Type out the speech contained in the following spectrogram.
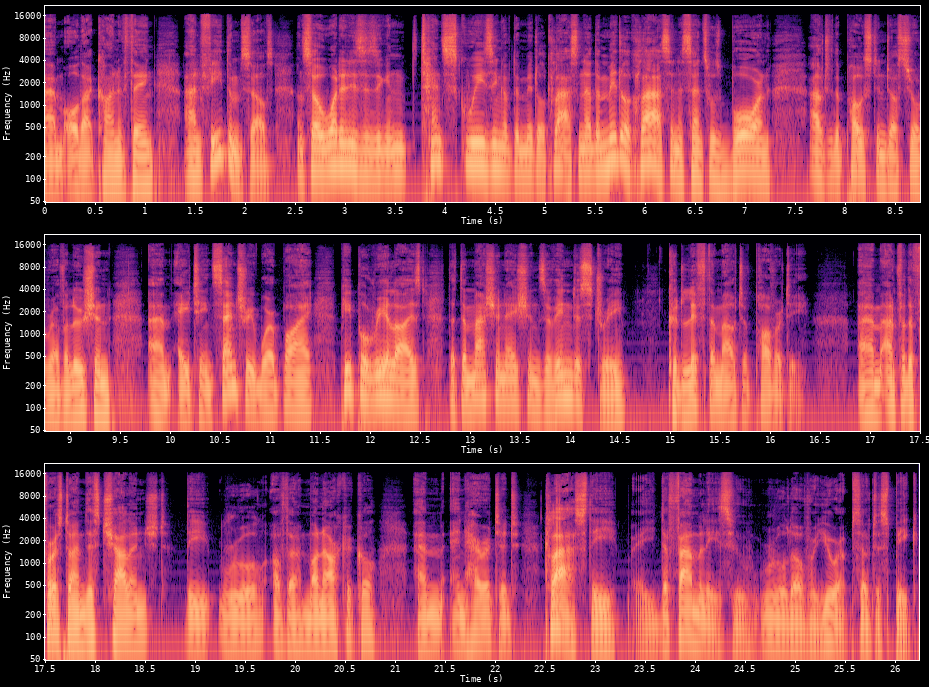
um, all that kind of thing, and feed themselves. And so, what it is is an intense squeezing of the middle class. Now, the middle class, in a sense, was born out of the post industrial revolution, um, 18th century, whereby people realized that the machinations of industry could lift them out of poverty. Um, and for the first time, this challenged the rule of the monarchical um, inherited class, the the families who ruled over Europe, so to speak.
